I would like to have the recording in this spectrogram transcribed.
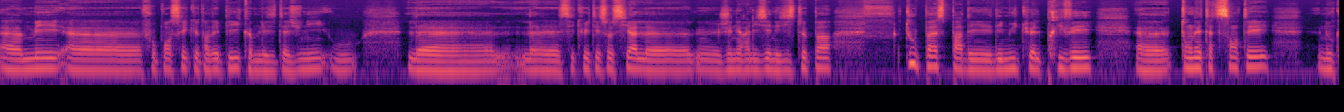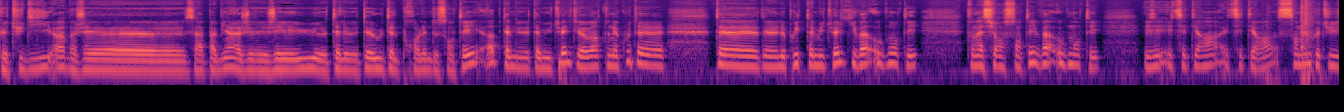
euh, mais il euh, faut penser que dans des pays comme les États-Unis où la, la, sécurité sociale euh, généralisée n'existe pas, tout passe par des, mutuelles privées, euh, ton état de santé. Donc tu dis, oh, bah, euh, ça va pas bien, j'ai eu tel, ou tel problème de santé. Hop, ta, ta mutuelle, tu vas voir tout d'un coup le prix de ta mutuelle qui va augmenter. Ton assurance santé va augmenter, etc., etc. Sans même que tu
